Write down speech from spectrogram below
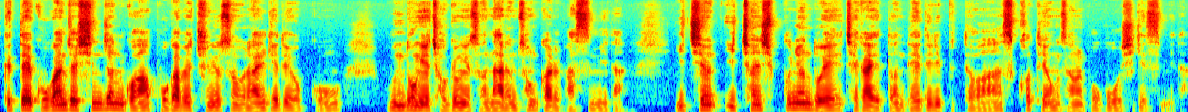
그때 고관절 신전과 복압의 중요성을 알게 되었고 운동에 적용해서 나름 성과를 봤습니다. 2019년도에 제가 했던 데드리프트와 스쿼트 영상을 보고 오시겠습니다.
